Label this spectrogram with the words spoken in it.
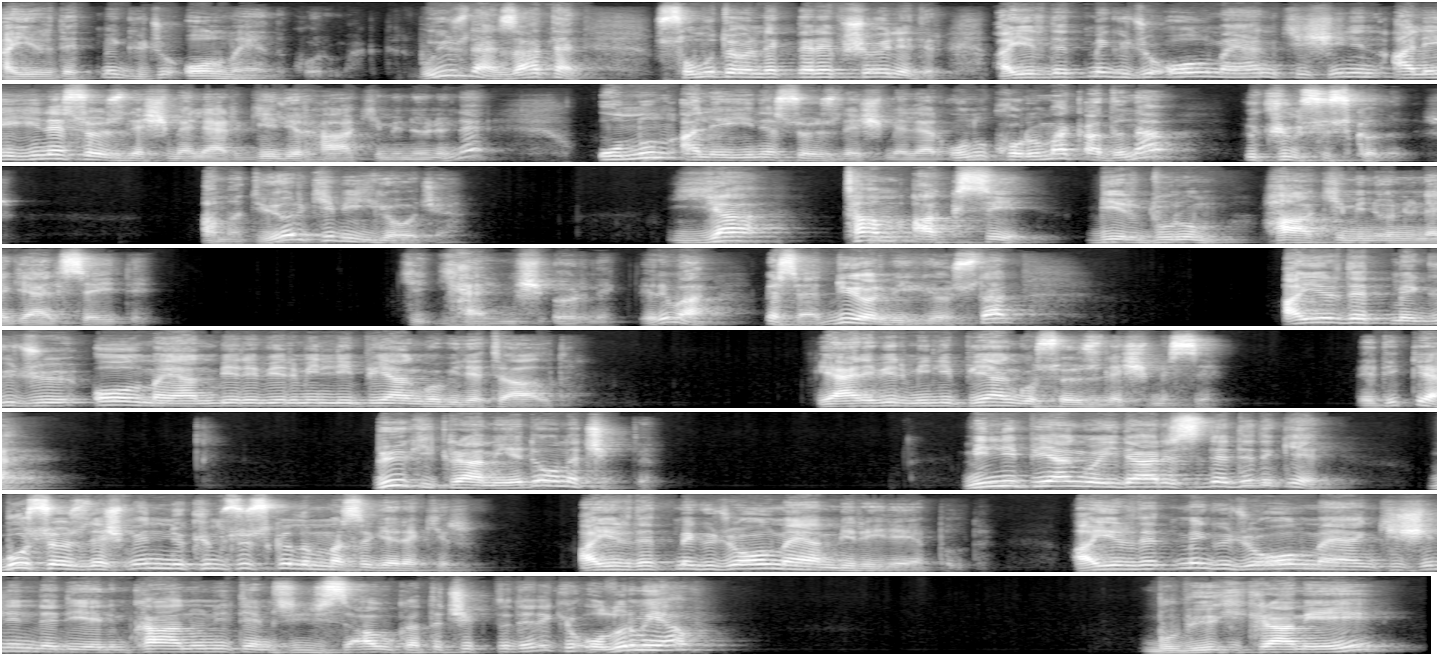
ayırt etme gücü olmayanı korumaktır. Bu yüzden zaten somut örnekler hep şöyledir. Ayırt etme gücü olmayan kişinin aleyhine sözleşmeler gelir hakimin önüne. Onun aleyhine sözleşmeler onu korumak adına hükümsüz kılınır. Ama diyor ki Bilgi Hoca, ya tam aksi bir durum hakimin önüne gelseydi? Ki gelmiş örnekleri var. Mesela diyor Bilgi Özten, ayırt etme gücü olmayan biri bir milli piyango bileti aldı. Yani bir milli piyango sözleşmesi dedik ya. Büyük ikramiye de ona çıktı. Milli Piyango İdaresi de dedi ki bu sözleşmenin hükümsüz kılınması gerekir. Ayırt etme gücü olmayan biriyle yapıldı. Ayırt etme gücü olmayan kişinin de diyelim kanuni temsilcisi avukatı çıktı dedi ki olur mu ya? Bu büyük ikramiyeyi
